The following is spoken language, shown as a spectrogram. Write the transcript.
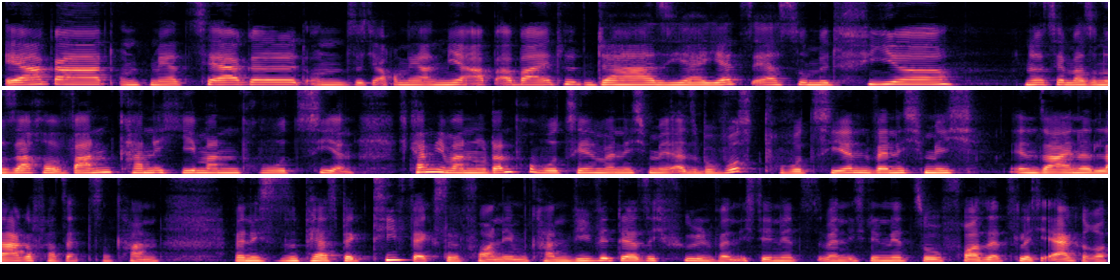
ärgert und mehr zergelt und sich auch mehr an mir abarbeitet. Da sie ja jetzt erst so mit vier Ne, ist ja immer so eine Sache, wann kann ich jemanden provozieren? Ich kann jemanden nur dann provozieren, wenn ich mir, also bewusst provozieren, wenn ich mich in seine Lage versetzen kann, wenn ich diesen Perspektivwechsel vornehmen kann. Wie wird der sich fühlen, wenn ich den jetzt, wenn ich den jetzt so vorsätzlich ärgere?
